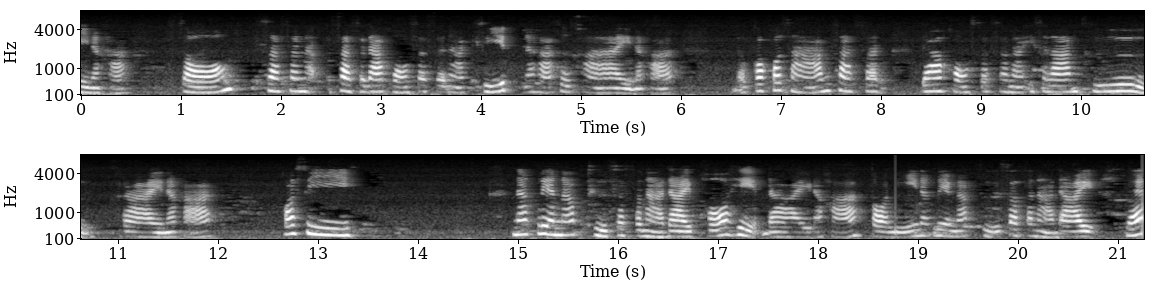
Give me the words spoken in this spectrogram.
มีนะคะ 2. ศาสนาศาสดาของศาสนาคริสต์นะคะคือใครนะคะ แล้วก็ข้อ 3 ศาสดาของศาสนาอิสลามคือใครนะคะ ข้อ 4 นักเรียนนับถือศาสนาใดเพราะเหตุใดนะคะ ตอนนี้นักเรียนนับถือศาสนาใด และ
